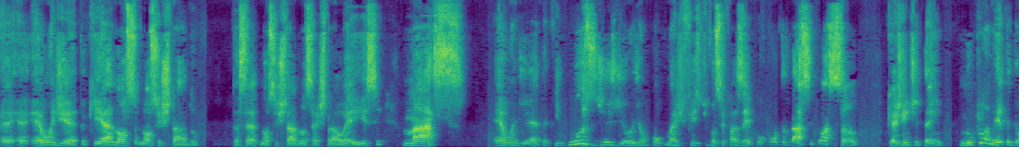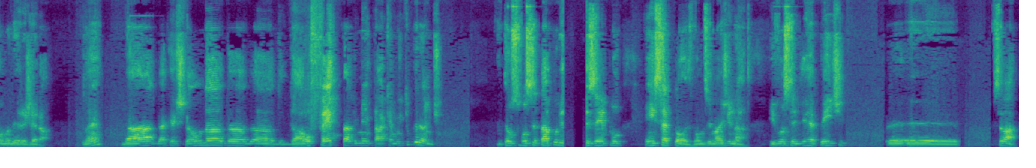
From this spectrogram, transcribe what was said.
É, é, é uma dieta que é nosso, nosso estado, tá certo? Nosso estado ancestral é esse, mas é uma dieta que nos dias de hoje é um pouco mais difícil de você fazer por conta da situação que a gente tem no planeta de uma maneira geral, né? da, da questão da, da, da, da oferta alimentar, que é muito grande. Então, se você está, por exemplo, em cetose, vamos imaginar, e você de repente, é, é, sei lá,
